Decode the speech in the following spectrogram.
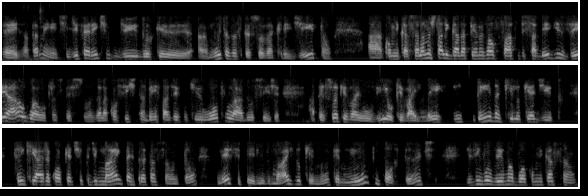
É, exatamente. Diferente de, do que ah, muitas das pessoas acreditam, a comunicação ela não está ligada apenas ao fato de saber dizer algo a outras pessoas. Ela consiste também em fazer com que o outro lado, ou seja, a pessoa que vai ouvir ou que vai ler, entenda aquilo que é dito sem que haja qualquer tipo de má interpretação. Então, nesse período, mais do que nunca, é muito importante desenvolver uma boa comunicação,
